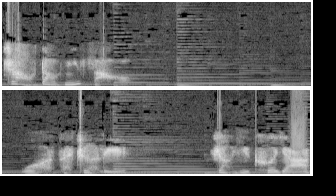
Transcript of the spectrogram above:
照到你老。我在这里，让一颗牙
